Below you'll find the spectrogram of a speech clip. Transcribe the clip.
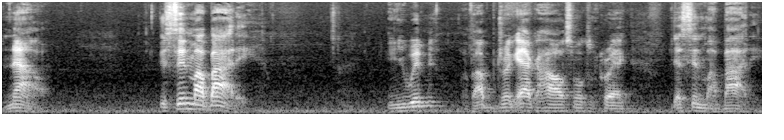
Now, it's in my body. You with me? If I drink alcohol, smoke some crack, that's in my body.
